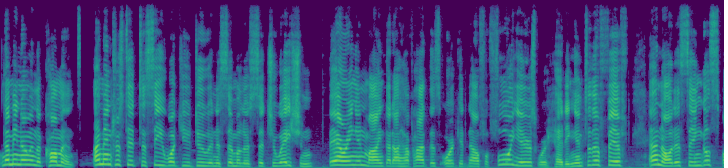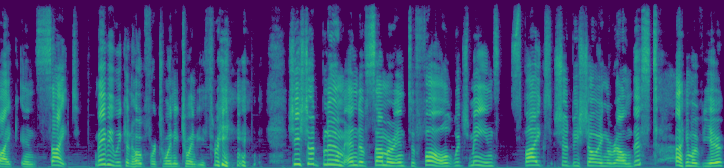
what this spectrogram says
Let me know in the comments. I'm interested to see what you do in a similar situation, bearing in mind that I have had this orchid now for four years, we're heading into the fifth, and not a single spike in sight. Maybe we can hope for 2023. she should bloom end of summer into fall, which means spikes should be showing around this time of year,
